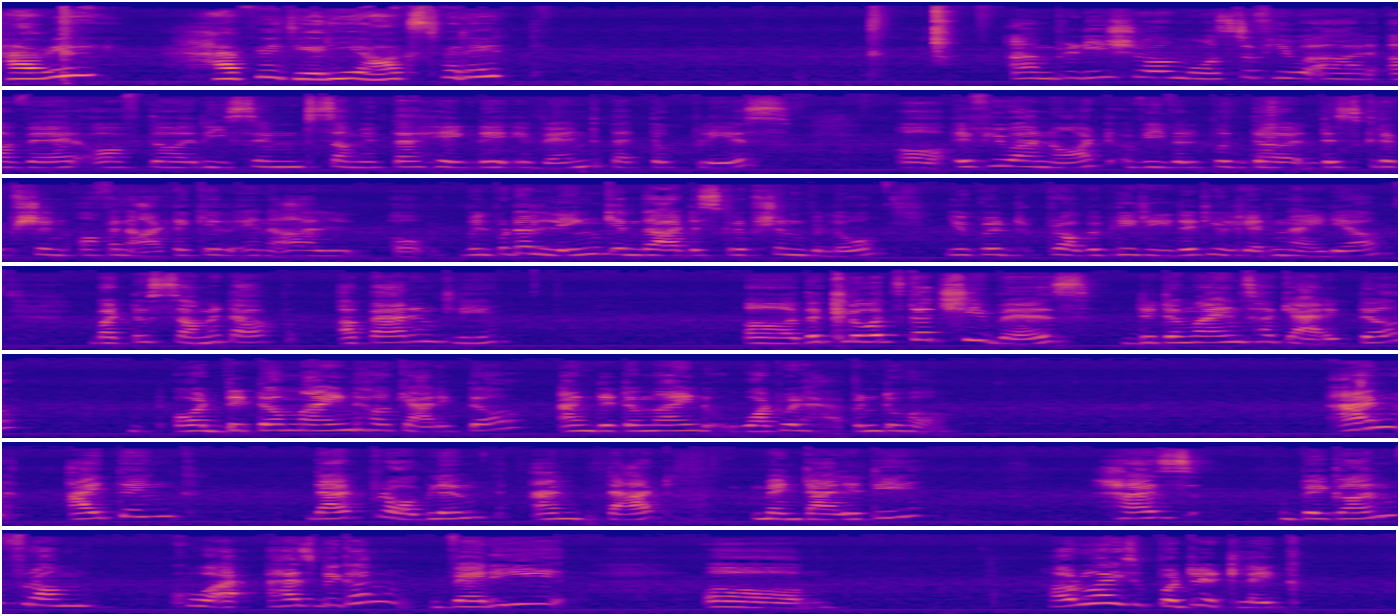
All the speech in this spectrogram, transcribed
Have we have we really asked for it? I'm pretty sure most of you are aware of the recent Samyukta Hegde event that took place. Uh, if you are not, we will put the description of an article in our. Uh, we'll put a link in the description below. You could probably read it. You'll get an idea. But to sum it up, apparently, uh, the clothes that she wears determines her character, or determined her character, and determined what would happen to her. And I think that problem and that mentality has begun from has begun very um how do I put it? Like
